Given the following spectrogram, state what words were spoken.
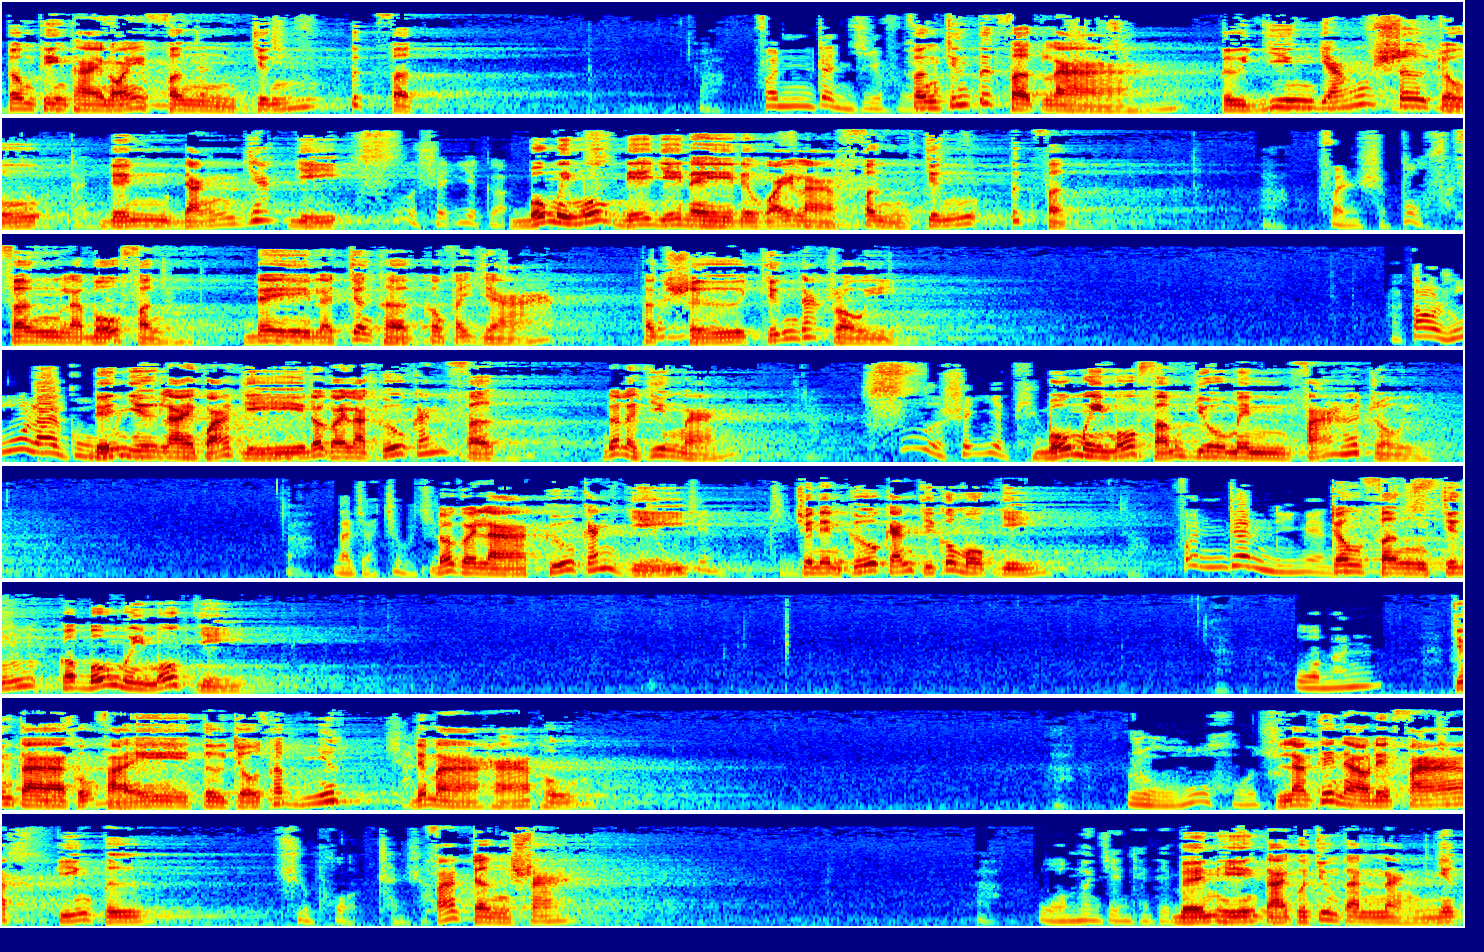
Tông Thiên Thai nói phần chứng tức Phật. Phần chứng tức Phật là Từ duyên giáo sơ trụ Đến đẳng giác dị 41 địa vị này đều gọi là phần chứng tức Phật. Phần là bộ phận. Đây là chân thật không phải giả. Thật sự chứng đắc rồi. Đến như lai quả vị Đó gọi là cứu cánh Phật. Đó là viên mãn. 41 phẩm vô minh phá hết rồi. À, Đó gọi là cứu cánh dị. Cho nên cứu cánh chỉ có một dị à, Trong phần chứng có 41 dị à, Chúng ta cũng phải từ chỗ thấp nhất Để mà hạ thủ. làm thế nào để phá kiến tư? Phá trần sa? Bệnh hiện tại của chúng ta nặng nhất.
